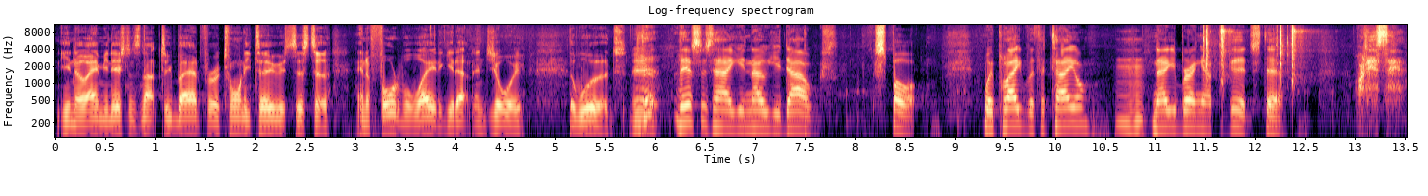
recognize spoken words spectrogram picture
You know, ammunition's not too bad for a 22. It's just a an affordable way to get out and enjoy the woods. Yeah. Th- this is how you know your dog's spoiled. We played with the tail. Mm-hmm. Now you bring out the good stuff. What is that?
